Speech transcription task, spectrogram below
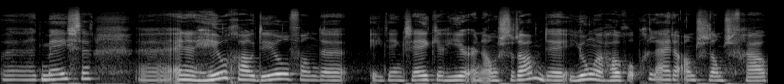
eh, het meeste. Eh, en een heel groot deel van de, ik denk zeker hier in Amsterdam, de jonge hoogopgeleide Amsterdamse vrouw,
